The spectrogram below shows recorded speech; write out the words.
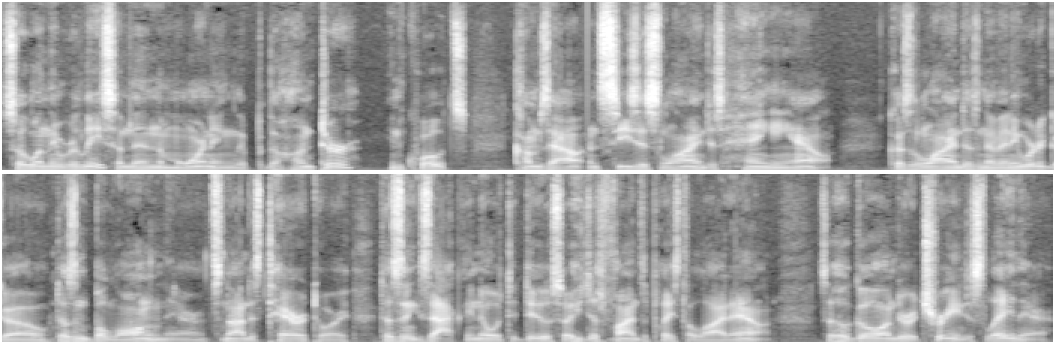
So when they release them, then in the morning, the, the hunter, in quotes, comes out and sees this lion just hanging out because the lion doesn't have anywhere to go, doesn't belong there. It's not his territory, doesn't exactly know what to do. So he just finds a place to lie down. So he'll go under a tree and just lay there,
